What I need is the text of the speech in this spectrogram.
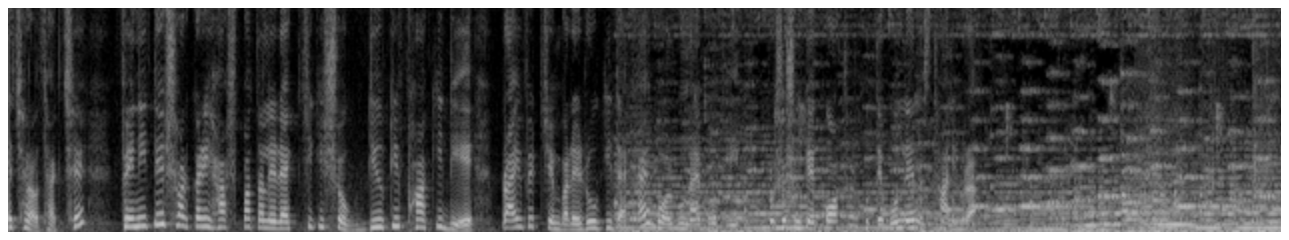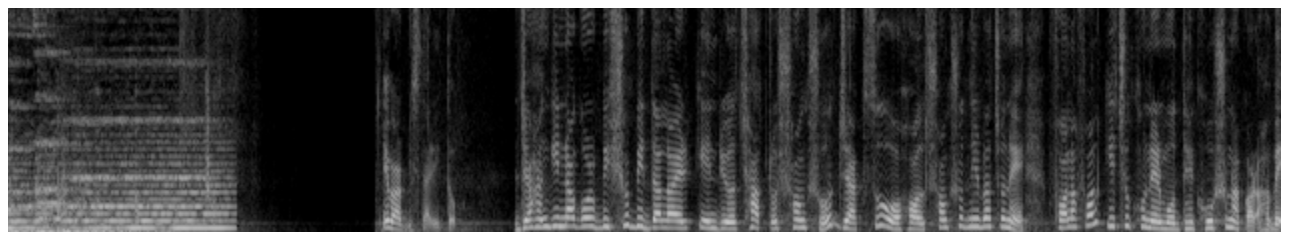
এছাড়াও থাকছে ফেনীতে সরকারি হাসপাতালের এক চিকিৎসক ডিউটি ফাঁকি দিয়ে প্রাইভেট চেম্বারে রোগী দেখায় বরগুনায় বদলি। প্রশাসনকে কঠোর হতে বললেন স্থানীয়রা। এবার বিস্তারিত। জাহাঙ্গীরনগর বিশ্ববিদ্যালয়ের কেন্দ্রীয় ছাত্র সংসদ, জাকসু ও হল সংসদ নির্বাচনে ফলাফল কিছুক্ষণের মধ্যে ঘোষণা করা হবে।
